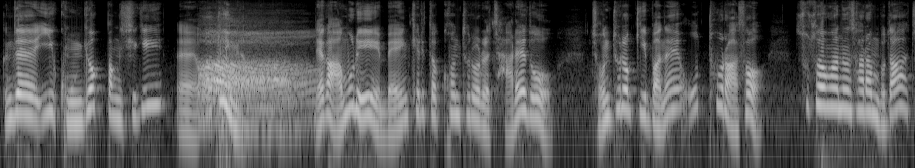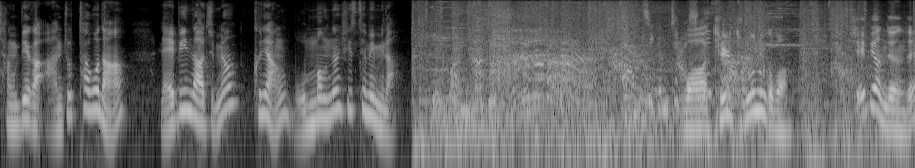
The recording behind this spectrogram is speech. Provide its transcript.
근데 이 공격 방식이 네, auto입니다. 내가 아무리 메인 캐릭터 컨트롤을 잘해도 전투력 기반의 오토라서 수성하는 사람보다 장비가 안 좋다거나 랩이 낮으면 그냥 못 먹는 시스템입니다. 와 딜 들어오는 거봐. 잽이 안 되는데?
